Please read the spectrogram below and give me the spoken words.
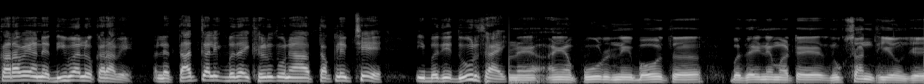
કરાવે અને દિવાલો કરાવે. એટલે તાત્કાલિક બધા ખેડૂતોને આ તકલીફ છે એ બધી દૂર થાય. અને અહીંયા પૂરની બહુ જ બધાને માટે નુકસાન થયું છે.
